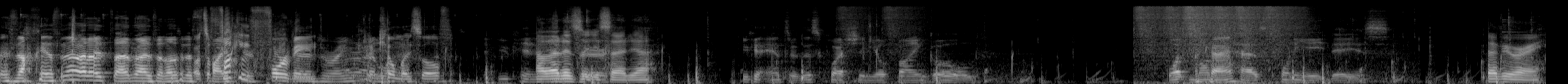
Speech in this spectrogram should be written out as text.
Is that, isn't that what I said? I said I was gonna Oh, it's a fucking four vein. I'm gonna kill myself. If you can. Oh, that is what you said, yeah. You can answer this question, you'll find gold. What month Okay. has 28 days? February.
